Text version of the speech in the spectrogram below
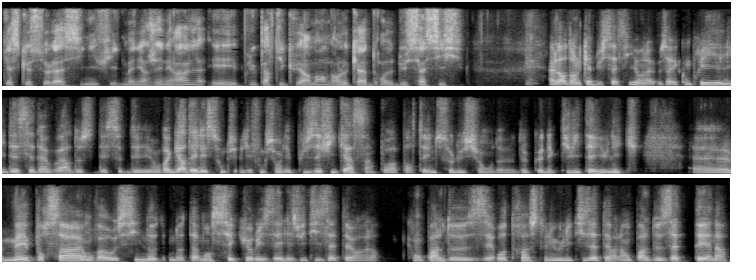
Qu'est-ce que cela signifie de manière générale et plus particulièrement dans le cadre du SASI? Alors, dans le cadre du SASI, vous avez compris, l'idée c'est d'avoir, on va garder les, les, fonctions les plus efficaces hein, pour apporter une solution de, de connectivité unique. Euh, mais pour ça, on va aussi notamment sécuriser les utilisateurs. Alors, quand on parle de Zero Trust au niveau de l'utilisateur, là on parle de ZTNA,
